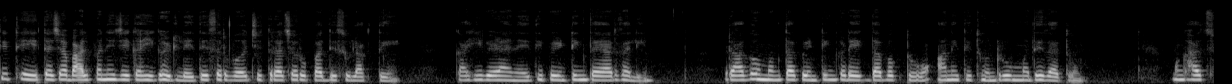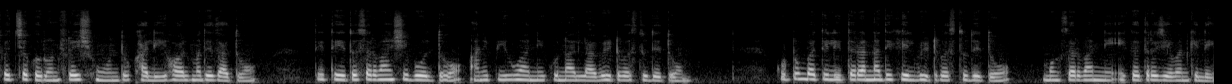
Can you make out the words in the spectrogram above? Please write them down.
तिथे त्याच्या बालपणी जे काही घडले ते सर्व चित्राच्या रूपात दिसू लागते. काही वेळाने ती पेंटिंग तयार झाली. राघव मग त्या पेंटिंगकडे एकदा बघतो आणि तिथून रूममध्ये जातो. मग हात स्वच्छ करून फ्रेश होऊन तो खाली हॉलमध्ये जातो. तिथे तो सर्वांशी बोलतो आणि पिहू आणि कुणालला भेटवस्तू देतो. कुटुंबातील इतरांना देखील भेटवस्तू देतो. मग सर्वांनी एकत्र जेवण केले.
